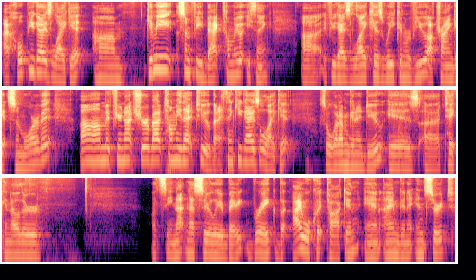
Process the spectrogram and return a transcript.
I hope you guys like it. Um, give me some feedback. Tell me what you think. Uh, if you guys like his week in review, I'll try and get some more of it. Um, if you're not sure about it, tell me that too. But I think you guys will like it. So what I'm going to do is uh, take another let's see, not necessarily a break, break, but I will quit talking and I'm going to insert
